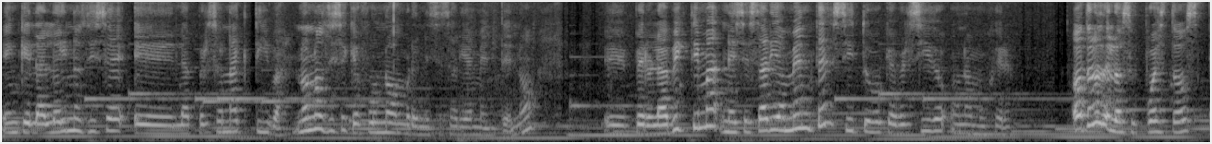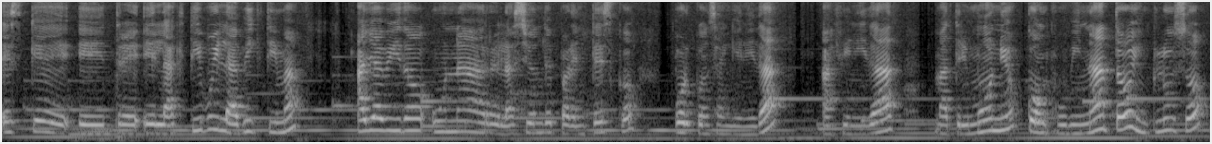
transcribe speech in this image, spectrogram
en que la ley nos dice eh, la persona activa, no nos dice que fue un hombre necesariamente, ¿no? pero la víctima necesariamente sí tuvo que haber sido una mujer. Otro de los supuestos es que entre el activo y la víctima haya habido una relación de parentesco por consanguinidad, afinidad, matrimonio, concubinato incluso,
